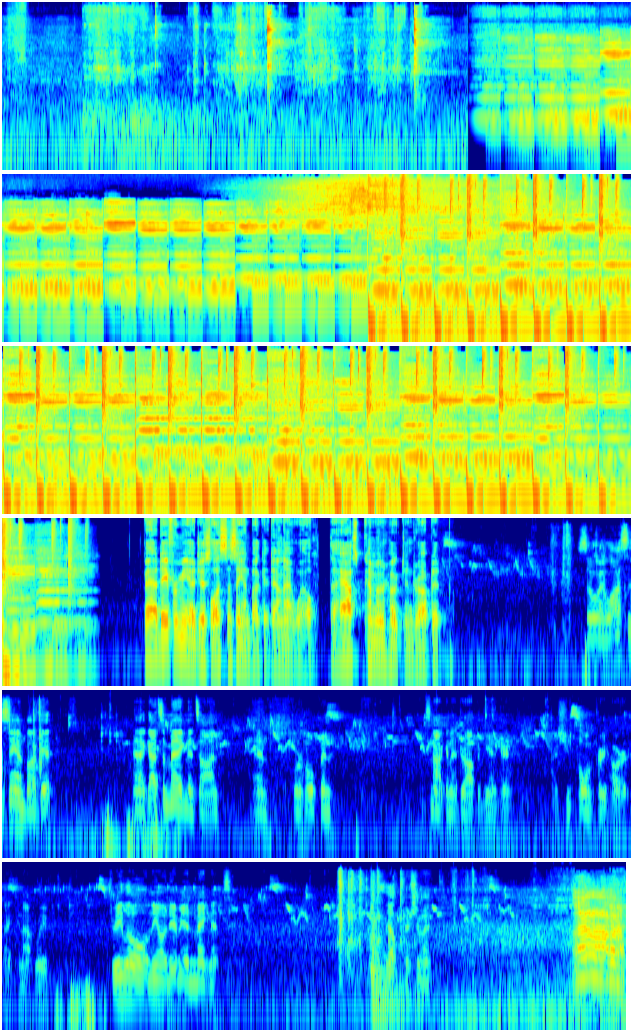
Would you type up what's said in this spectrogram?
Bad day for me, I just lost the sand bucket down that well. The hasp come unhooked and dropped it. So I lost the sand bucket and I got some magnets on and we're hoping it's not gonna drop again here. She's pulling pretty hard, I cannot believe. Three little neodymium magnets. Nope, there she went. Ah!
